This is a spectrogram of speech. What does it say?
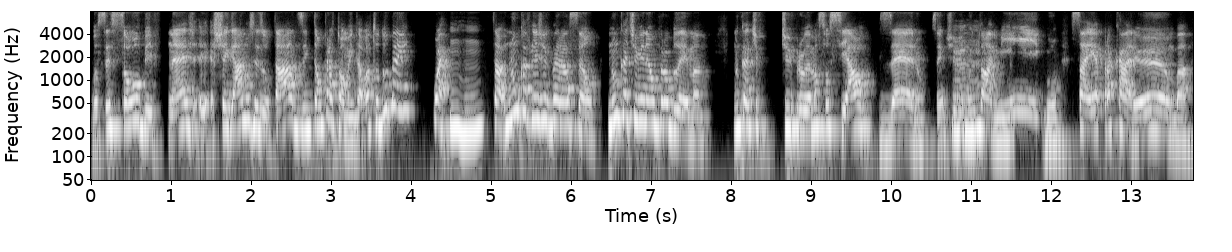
você soube, né, chegar nos resultados, então para tua mãe tava tudo bem. Ué, uhum. nunca fiz recuperação, nunca tive nenhum problema. Nunca tive problema social, zero. Sempre tive uhum. muito amigo, saía pra caramba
